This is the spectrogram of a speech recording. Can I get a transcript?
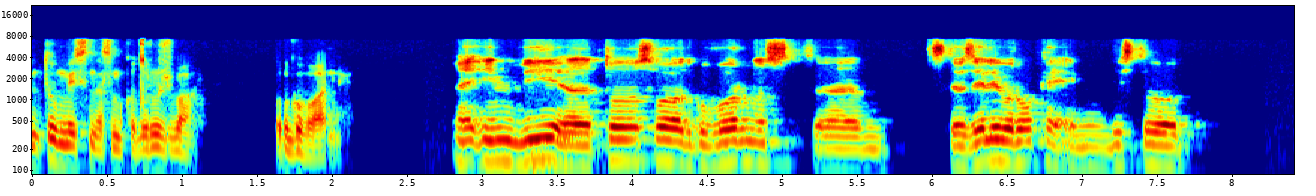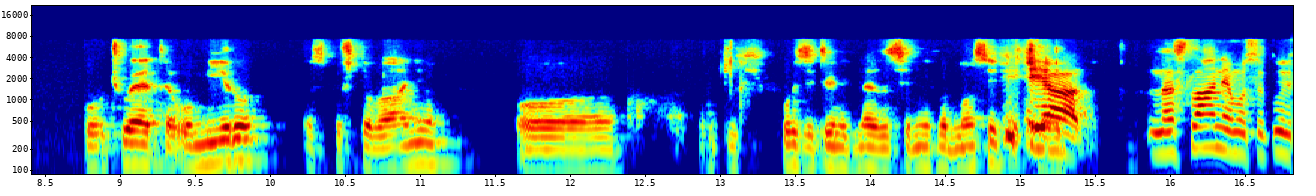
In tu mislim, da smo kot družba odgovorni. In vi e, to svojo odgovornost e, ste vzeli v roke in v bistvu poučujete o miru, o spoštovanju, o nekih pozitivnih, nezasednih odnosih. Ja, naslanjamo se tudi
